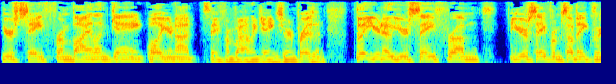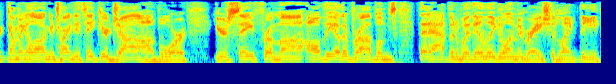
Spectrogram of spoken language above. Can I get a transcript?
you're safe from violent gang. Well, you're not safe from violent gangs. You're in prison, but you know, you're safe from, you're safe from somebody coming along and trying to take your job or you're safe from uh, all the other problems that happen with illegal immigration, like the,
